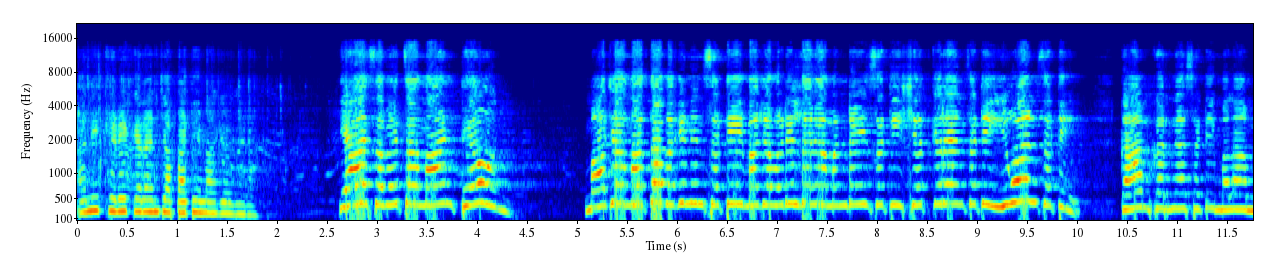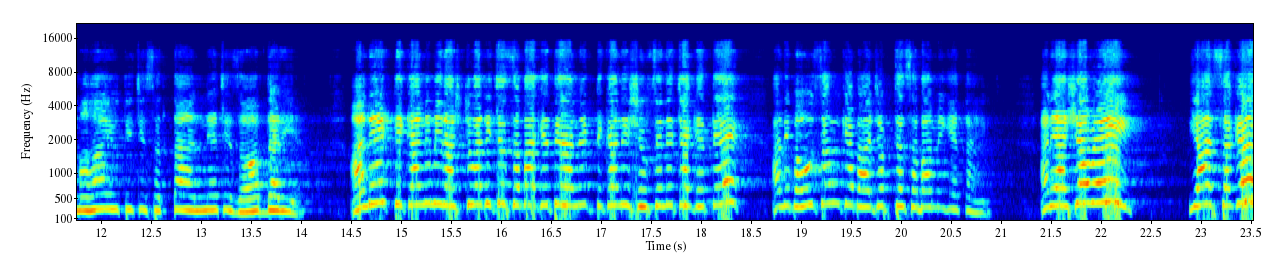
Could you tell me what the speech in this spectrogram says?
आणि खेडेकरांच्या पाठीमागे उभे राहा. या सभेचा मान ठेवून माझ्या माता भगिनींसाठी माझ्या वडीलधाऱ्या मंडळींसाठी शेतकऱ्यांसाठी युवांसाठी काम करण्यासाठी मला महायुतीची सत्ता आणण्याची जबाबदारी आहे. अनेक ठिकाणी मी राष्ट्रवादीच्या सभा घेते अनेक ठिकाणी शिवसेनेच्या घेते आणि बहुसंख्य भाजपच्या सभा मी घेत आहे. आणि अशा वेळी या सगळ्या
